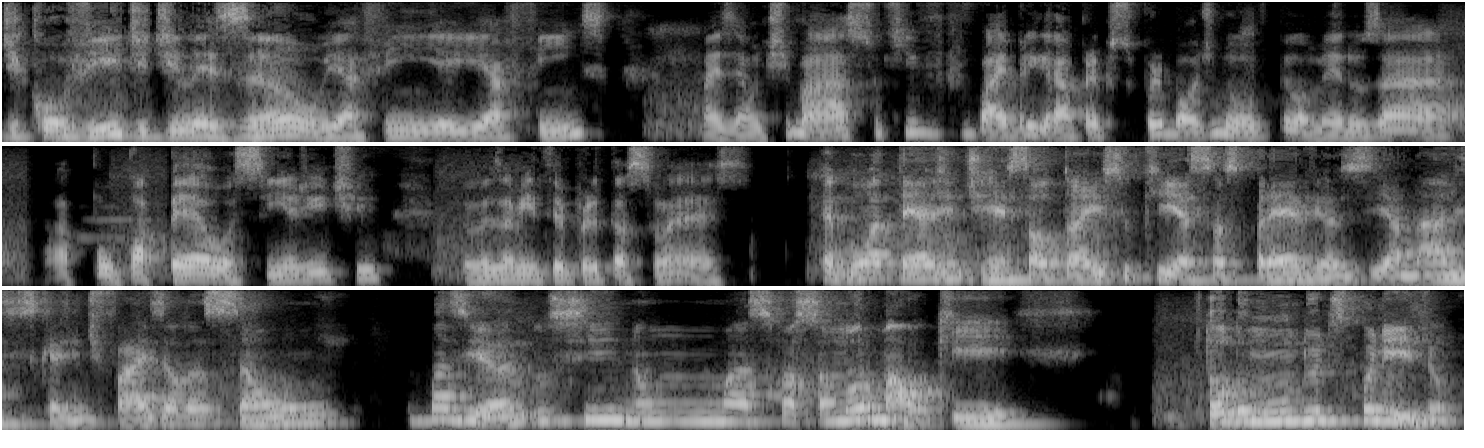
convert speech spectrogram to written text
de Covid, de lesão e, afim, e, afins mas é um timaço que vai brigar para ir o Super Bowl de novo, pelo menos a, a, o papel, assim, a gente, pelo menos a minha interpretação é essa. É bom até a gente ressaltar isso, que essas prévias e análises que a gente faz, elas são baseando-se numa situação normal, que todo mundo disponível.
